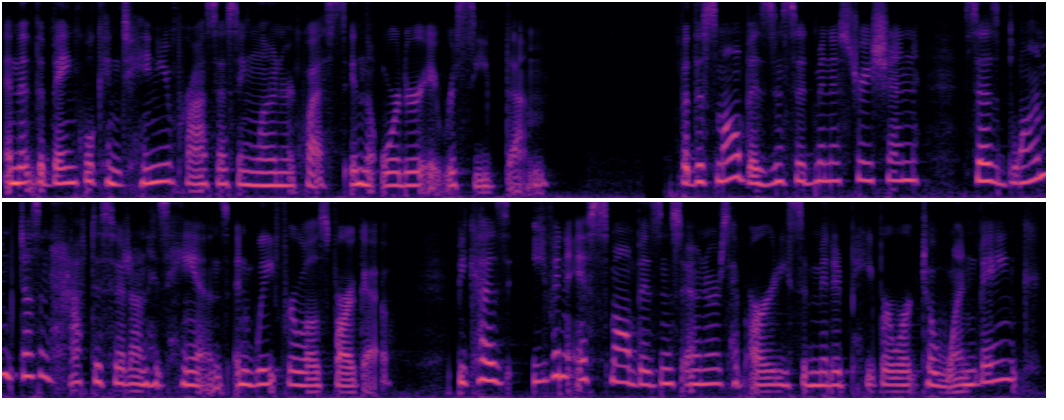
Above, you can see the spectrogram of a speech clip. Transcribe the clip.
and that the bank will continue processing loan requests in the order it received them. But the Small Business Administration says Blum doesn't have to sit on his hands and wait for Wells Fargo. Because even if small business owners have already submitted paperwork to one bank,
